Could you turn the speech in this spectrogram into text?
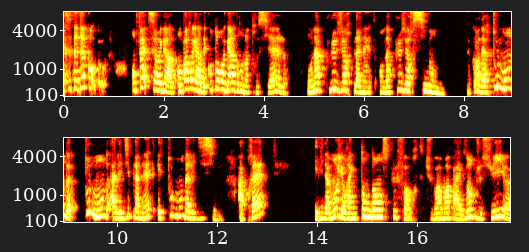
c'est-à-dire qu'en fait, c'est regarde, on va regarder. Quand on regarde notre ciel, on a plusieurs planètes, on a plusieurs signes D'accord? D'ailleurs, tout le monde, tout le monde a les dix planètes et tout le monde a les dix signes. Après, évidemment, il y aura une tendance plus forte. Tu vois, moi, par exemple, je suis euh,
